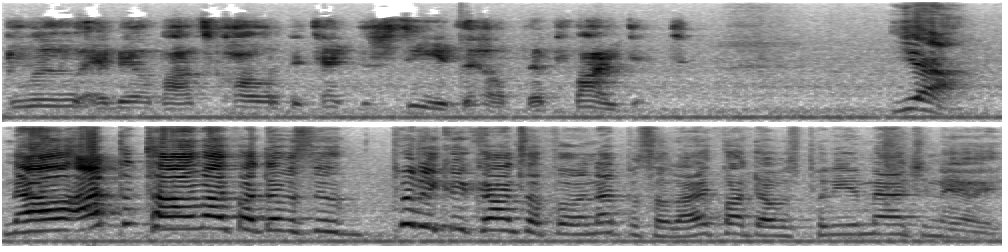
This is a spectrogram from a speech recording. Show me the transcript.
Blue and Mailbox call up Detective Steve to help them find it. Yeah. Now, at the time, I thought that was a pretty good concept for an episode. I thought that was pretty imaginary.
